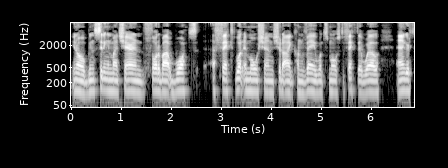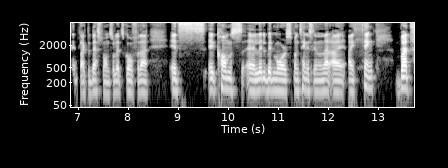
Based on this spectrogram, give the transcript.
you know been sitting in my chair and thought about what effect, what emotion should I convey, what's most effective. Well, anger seems like the best one, so let's go for that. It's it comes a little bit more spontaneously than that, I I think, but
